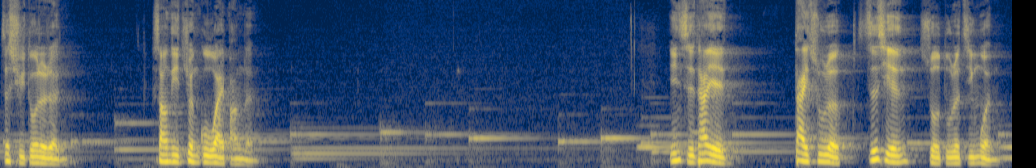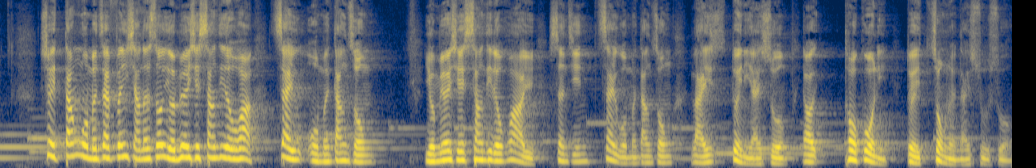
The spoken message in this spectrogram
这许多的人，上帝眷顾外邦人，因此他也带出了之前所读的经文。所以，当我们在分享的时候，有没有一些上帝的话在我们当中？有没有一些上帝的话语、圣经在我们当中来对你来说，要透过你对众人来诉说？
